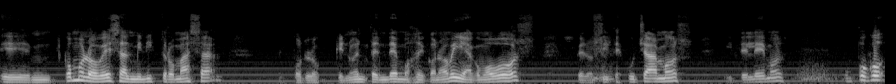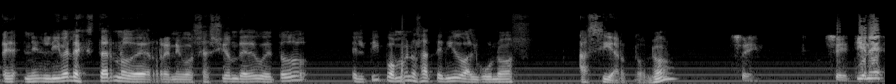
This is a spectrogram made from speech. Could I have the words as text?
eh, ¿cómo lo ves al ministro Massa, por lo que no entendemos de economía como vos, pero sí te escuchamos y te leemos? Un poco en el nivel externo de renegociación de deuda y todo, el tipo menos ha tenido algunos aciertos, ¿no? Sí, sí, tiene,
